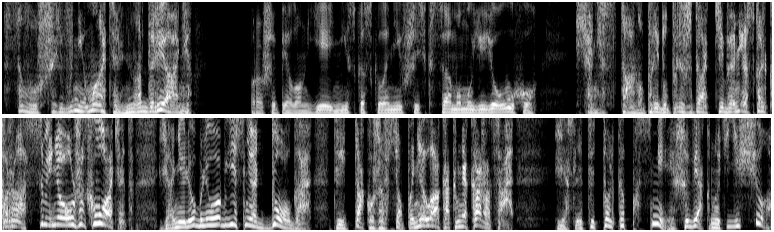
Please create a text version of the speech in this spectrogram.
«Слушай внимательно, дрянь!» — прошипел он ей, низко склонившись к самому ее уху. «Я не стану предупреждать тебя несколько раз, с меня уже хватит! Я не люблю объяснять долго, ты и так уже все поняла, как мне кажется! Если ты только посмеешь вякнуть еще,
